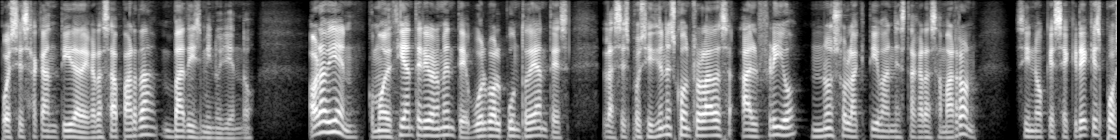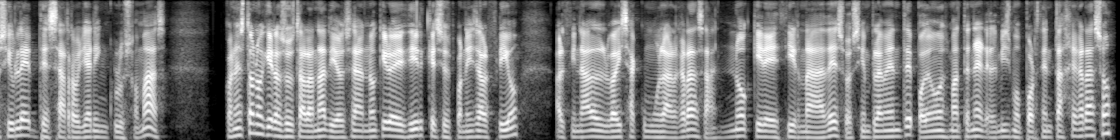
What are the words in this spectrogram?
pues esa cantidad de grasa parda va disminuyendo. Ahora bien, como decía anteriormente, vuelvo al punto de antes, las exposiciones controladas al frío no solo activan esta grasa marrón, sino que se cree que es posible desarrollar incluso más. Con esto no quiero asustar a nadie, o sea, no quiero decir que si os ponéis al frío al final vais a acumular grasa, no quiere decir nada de eso, simplemente podemos mantener el mismo porcentaje graso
